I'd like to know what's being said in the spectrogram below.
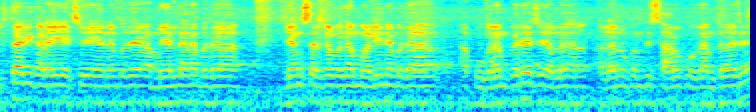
ઇફતારી કરાવીએ છીએ અને બધા મહેલાના બધા યંગ સર્કલ બધા મળીને બધા આ પ્રોગ્રામ કરે છે. અલ્લાહ અલ્લાહનું હુકમથી સારો પ્રોગ્રામ થયો છે.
